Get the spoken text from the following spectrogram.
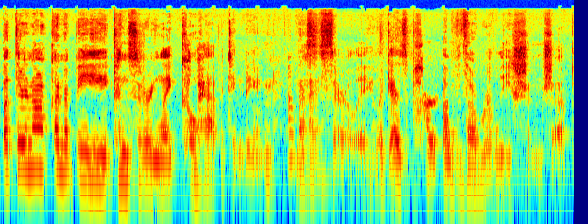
but they're not going to be considering like cohabitating Okay. necessarily, like as part of the relationship.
